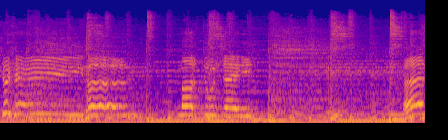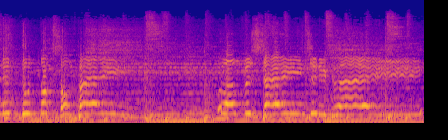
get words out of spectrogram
gegeven, maar toen zei hij. En het doet toch zo'n pijn, want we zijn ze nu kwijt.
